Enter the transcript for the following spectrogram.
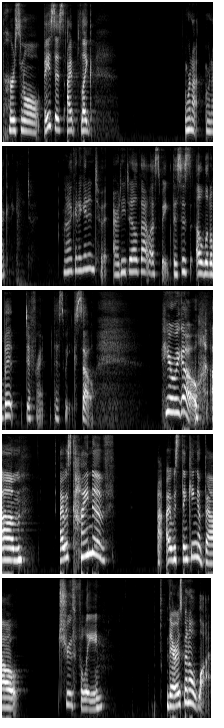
personal basis, I've like we're not we're not going to get into it. We're not going to get into it. I already did that last week. This is a little bit different this week. So, here we go. Um I was kind of I was thinking about truthfully, there has been a lot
